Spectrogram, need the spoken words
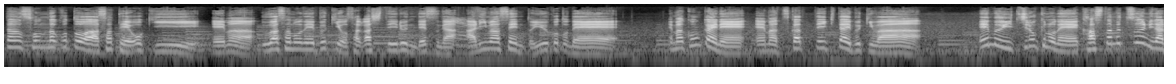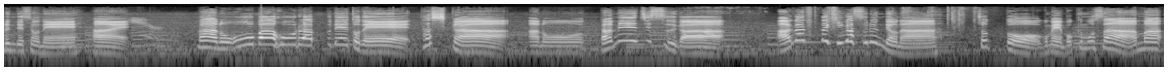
旦そんなことはさておき、えー、まあ噂のね武器を探しているんですがありませんということで、えー、まあ今回ね、えー、まあ使っていきたい武器は M16 のねカスタム2になるんですよね。はい。まああのオーバーホールアップデートで確かあのダメージ数が上がった気がするんだよな。ちょっとごめん僕もさあんま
